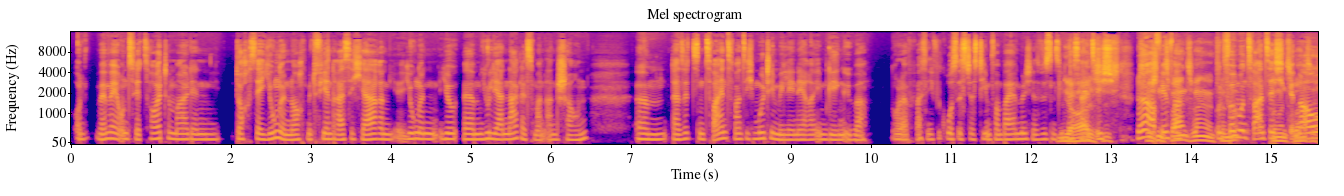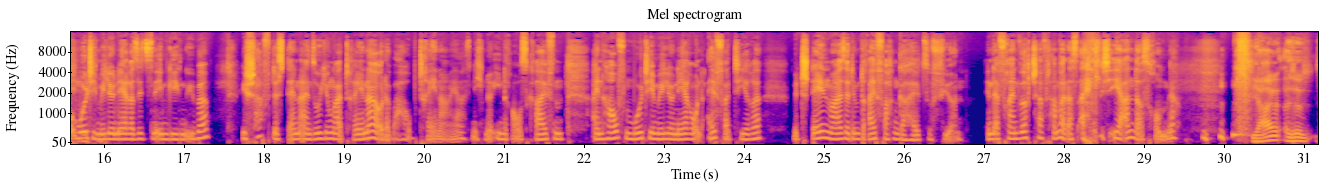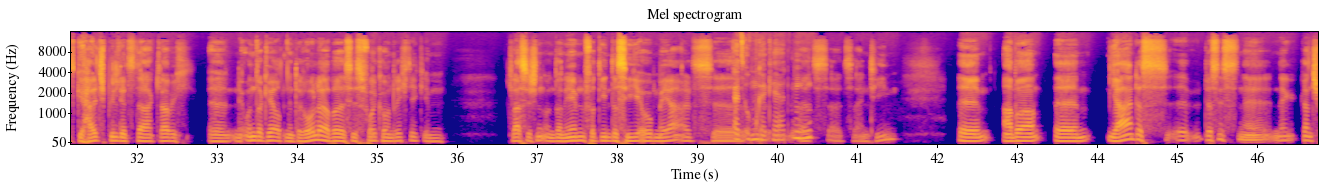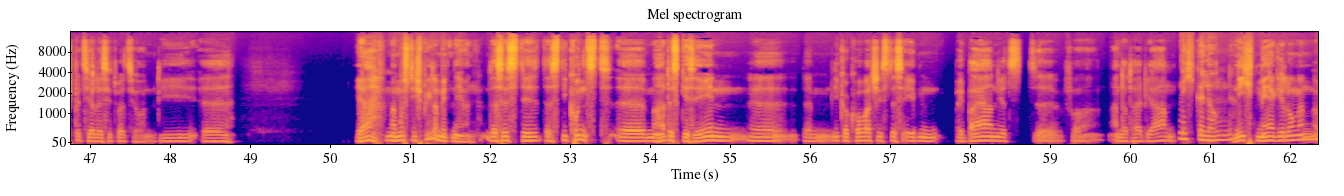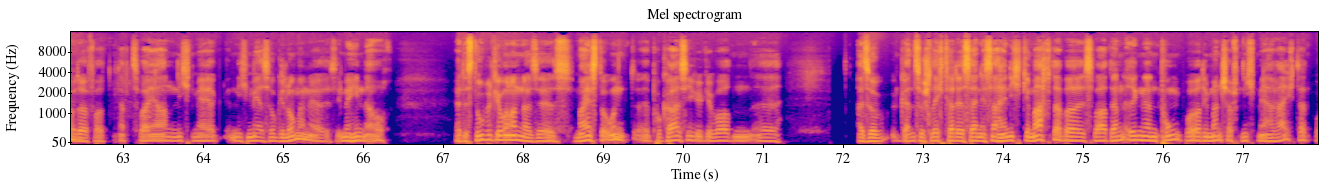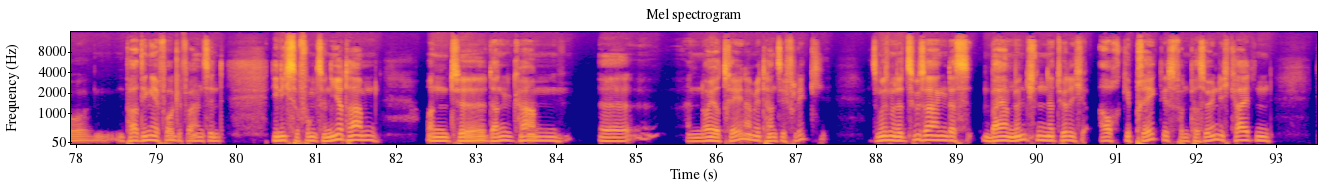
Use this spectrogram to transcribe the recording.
Und wenn wir uns jetzt heute mal den doch sehr jungen noch mit 34 Jahren jungen ähm, Julian Nagelsmann anschauen, ähm, da sitzen 22 Multimillionäre ihm gegenüber. Oder weiß nicht, wie groß ist das Team von Bayern München? Das wissen Sie ja, besser als ich. Ne, auf jeden Fall. Und 25, 25 genau, Multimillionäre sitzen ihm gegenüber. Wie schafft es denn ein so junger Trainer oder überhaupt Trainer, ja, nicht nur ihn rausgreifen, einen Haufen Multimillionäre und Alpha-Tiere mit stellenweise dem dreifachen Gehalt zu führen? In der freien Wirtschaft haben wir das eigentlich eher andersrum, ja? ja, also das Gehalt spielt jetzt da, glaube ich, äh, eine untergeordnete Rolle, aber es ist vollkommen richtig. Im klassischen Unternehmen verdient der CEO mehr als, äh, als umgekehrt. Mhm. Als, als sein Team. Ähm, aber ähm, ja, das, äh, das ist eine, eine ganz spezielle Situation, die äh, ja, man muss die Spieler mitnehmen. Das ist die, das ist die Kunst. Äh, man hat es gesehen, äh, Nico Kovac ist das eben bei Bayern jetzt äh, vor anderthalb Jahren nicht gelungen. Ne? Nicht mehr gelungen mhm. oder vor knapp zwei Jahren nicht mehr, nicht mehr so gelungen. Er ist immerhin auch er hat das Double gewonnen, also er ist Meister und äh, Pokalsieger geworden. Äh, also ganz so schlecht hat er seine Sache nicht gemacht, aber es war dann irgendein Punkt, wo er die Mannschaft nicht mehr erreicht hat, wo ein paar Dinge vorgefallen sind, die nicht so funktioniert haben. Und äh, dann kam äh, ein neuer Trainer mit Hansi Flick. Jetzt muss man dazu sagen, dass Bayern München natürlich auch geprägt ist von Persönlichkeiten,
